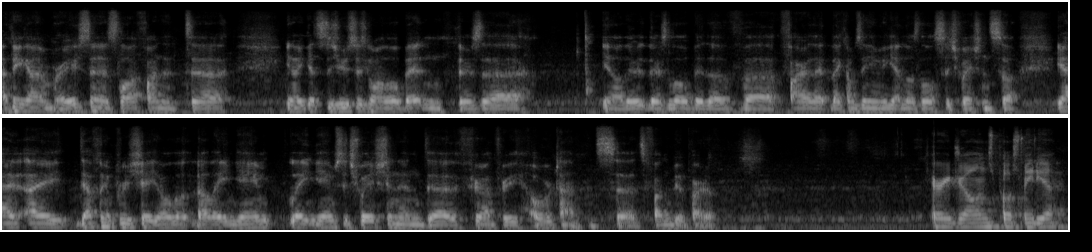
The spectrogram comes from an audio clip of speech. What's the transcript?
I think I embrace it. It's a lot of fun. That uh, you know, it gets the juices going a little bit, and there's a you know, there, there's a little bit of uh, fire that, that comes in when you get in those little situations. So, yeah, I, I definitely appreciate you know that late in game, late in game situation and uh, three on three overtime. It's uh, it's fun to be a part of. Terry Jones, Post Media.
